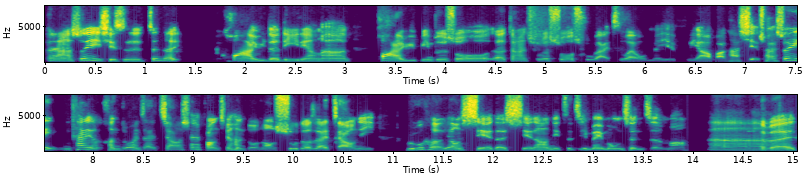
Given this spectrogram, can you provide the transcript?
对啊，所以其实真的话语的力量啊。话语并不是说，呃，当然除了说出来之外，我们也不要把它写出来。所以你看，有很多人在教，现在坊间很多那种书都是在教你如何用写的写到你自己美梦成真嘛，嗯，嗯，对不对？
